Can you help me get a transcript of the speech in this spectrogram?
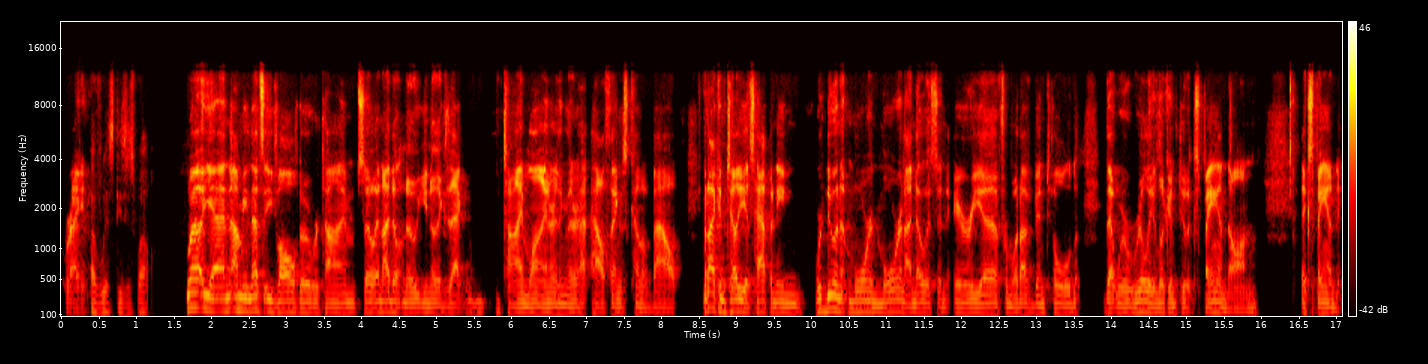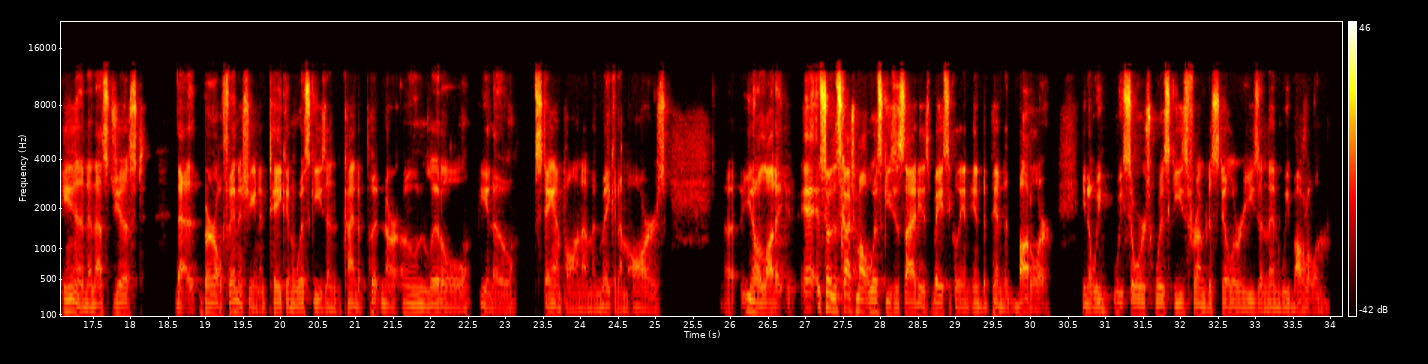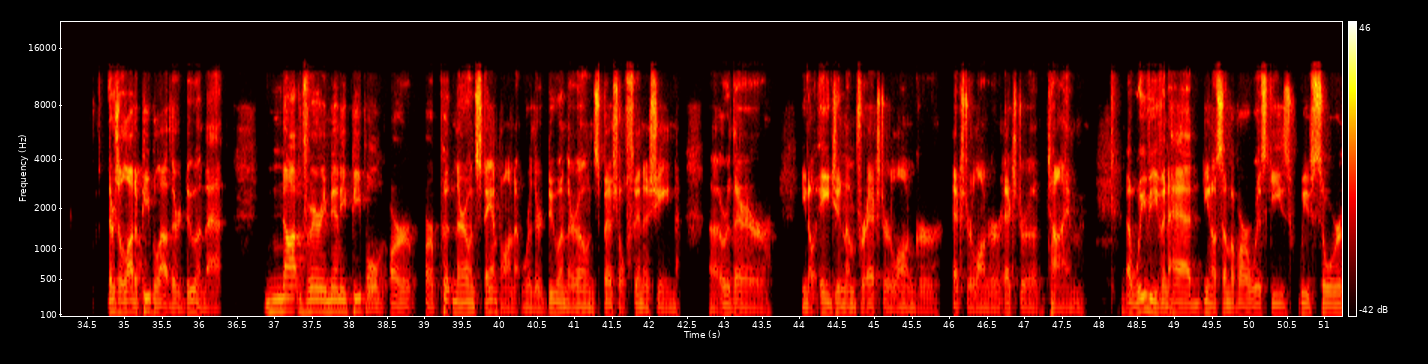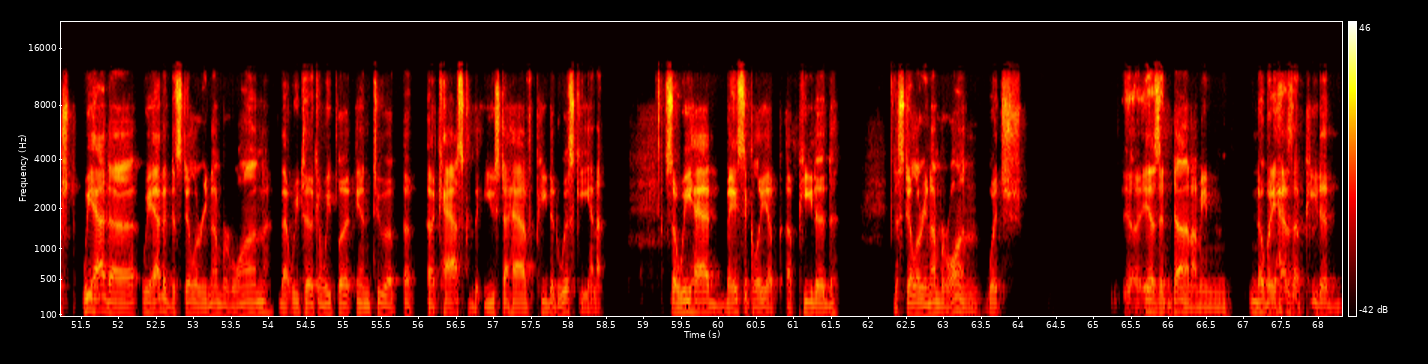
right of whiskeys as well well yeah and i mean that's evolved over time so and i don't know you know the exact timeline or anything there how things come about but i can tell you it's happening we're doing it more and more and i know it's an area from what i've been told that we're really looking to expand on expand in and that's just that barrel finishing and taking whiskeys and kind of putting our own little you know stamp on them and making them ours uh, you know, a lot of eh, so the Scotch Malt Whisky Society is basically an independent bottler. You know, we we source whiskeys from distilleries and then we bottle them. There's a lot of people out there doing that. Not very many people are are putting their own stamp on it, where they're doing their own special finishing, uh, or they're you know aging them for extra longer, extra longer, extra time uh, we've even had, you know, some of our whiskeys we've sourced. We had a we had a distillery number one that we took and we put into a, a, a cask that used to have peated whiskey in it. So we had basically a, a peated distillery number one, which uh, isn't done. I mean, nobody has a peated,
